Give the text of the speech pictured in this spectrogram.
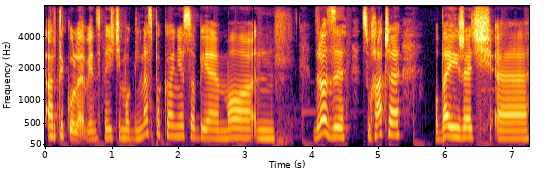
artykule, więc będziecie mogli na spokojnie sobie mo drodzy słuchacze, obejrzeć e,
